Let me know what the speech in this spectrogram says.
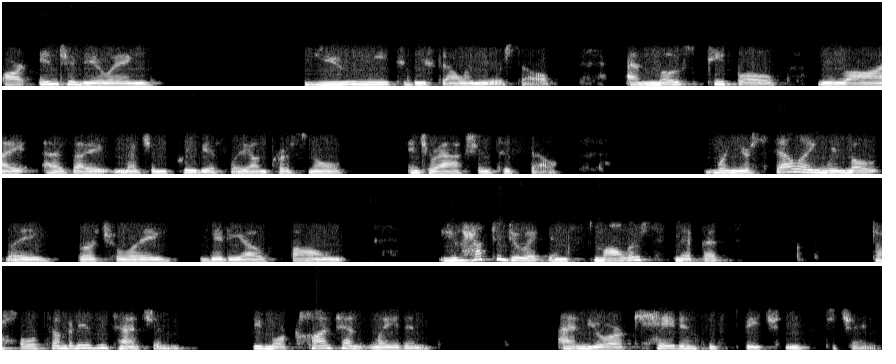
are interviewing, you need to be selling yourself. And most people rely, as I mentioned previously, on personal interaction to sell. When you're selling remotely, virtually, video, phone, you have to do it in smaller snippets to hold somebody's attention, be more content laden, and your cadence of speech needs to change.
